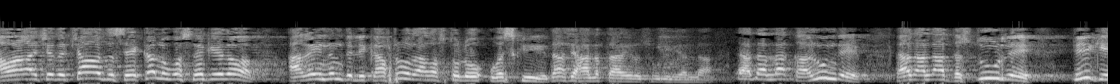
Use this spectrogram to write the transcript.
او هغه چې د چا د سیکل وسنه کېدو هغه نن د لیکافټرو د اغستلو وسکی دا سه حالت هغه رسول دی الله دا د الله قانون دی دا د الله دستور دی دې کې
